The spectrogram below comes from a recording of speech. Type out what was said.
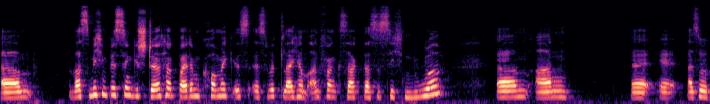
Ähm, was mich ein bisschen gestört hat bei dem Comic ist, es wird gleich am Anfang gesagt, dass es sich nur ähm, an äh, äh, also,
